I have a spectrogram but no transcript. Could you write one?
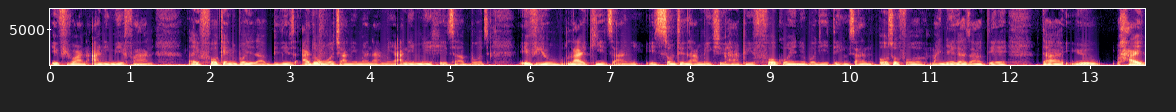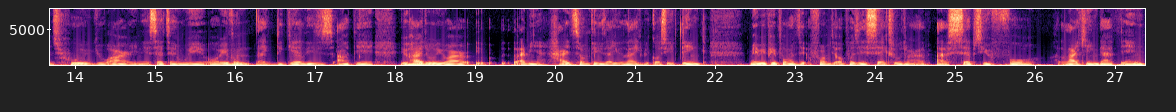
If you are an anime fan like fuck anybody that believes I don't watch anime and I'm an anime hater, but if you like it and it's something that makes you happy, fuck what anybody thinks. And also for my niggas out there that you hide who you are in a certain way, or even like the girlies out there, you hide who you are. I mean, hide some things that you like because you think maybe people from the opposite sex would not accept you for liking that thing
